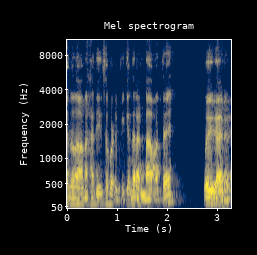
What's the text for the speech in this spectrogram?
എന്നതാണ് ഹദീസ് പഠിപ്പിക്കുന്ന രണ്ടാമത്തെ ഒരു കാര്യം.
